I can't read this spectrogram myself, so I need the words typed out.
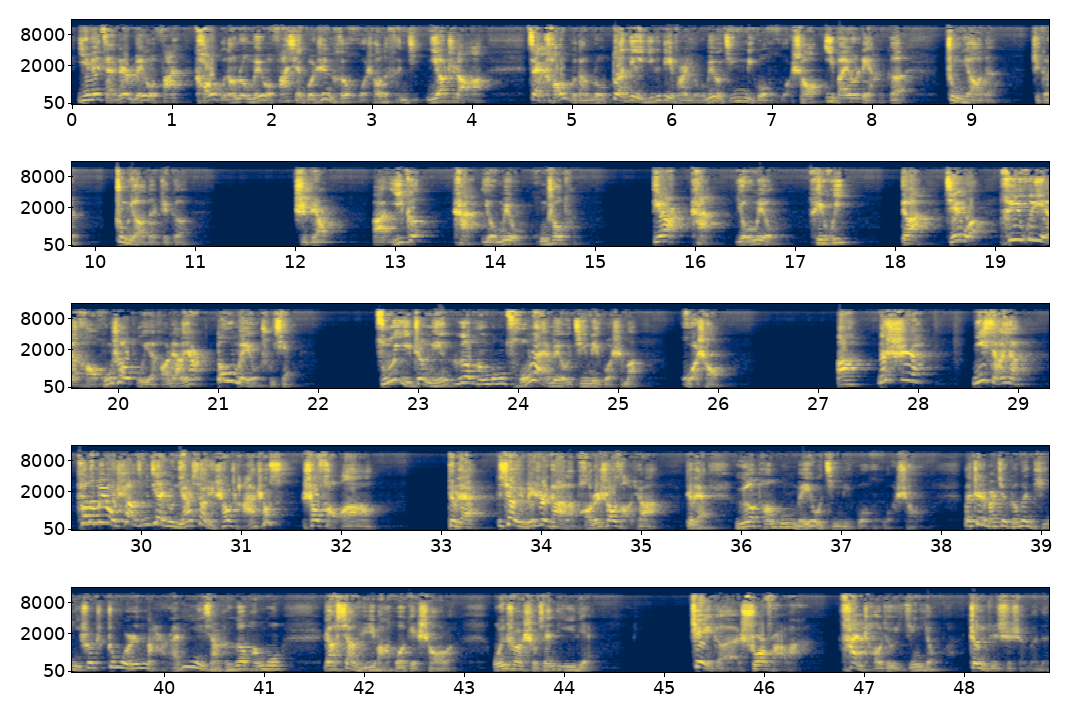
因为在那儿没有发考古当中没有发现过任何火烧的痕迹。你要知道啊，在考古当中断定一个地方有没有经历过火烧，一般有两个重要的这个重要的这个指标。啊，一个看有没有红烧土，第二看有没有黑灰，对吧？结果黑灰也好，红烧土也好，两样都没有出现，足以证明阿房宫从来没有经历过什么火烧。啊，那是啊，你想想，他都没有上层建筑，你让项羽烧啥呀？烧烧草啊，对不对？这项羽没事干了，跑这烧草去啊，对不对？阿房宫没有经历过火烧，那这里边就有个问题，你说这中国人哪来的印象说阿房宫？让项羽一把火给烧了。我跟你说，首先第一点，这个说法吧，汉朝就已经有了。证据是什么呢？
